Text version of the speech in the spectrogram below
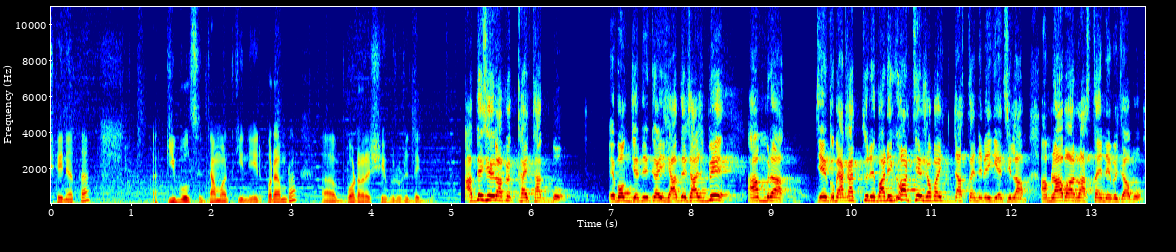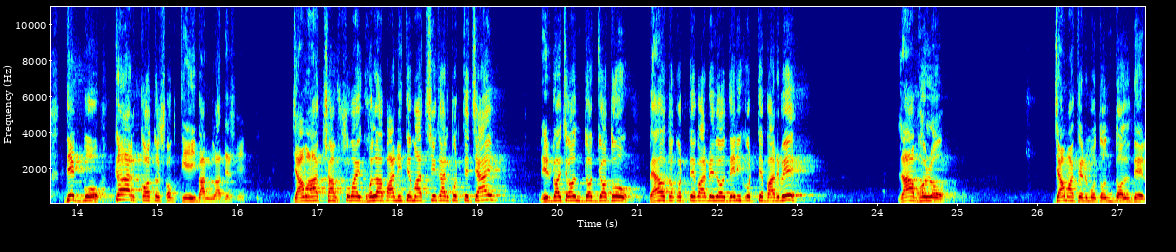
সেই নেতা কী বলছে জামাত কী নিয়ে এরপরে আমরা বর্ডারের সেই ভিডিওটি দেখব। আদেশের অপেক্ষায় থাকব এবং যেদিন এই আদেশ আসবে, আমরা যেরকম একাত্তরে বাড়ি ঘর ছেড়ে সবাই রাস্তায় নেমে গিয়েছিলাম, আমরা আবার রাস্তায় নেমে যাব। দেখব কার কত শক্তি এই বাংলাদেশে। জামাত সব সময় ঘোলা পানিতে মাছ শিকার করতে চায়। নির্বাচন যত ব্যাহত করতে পারবে, যত দেরি করতে পারবে, লাভ হলো জামাতের মতন দলদের।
